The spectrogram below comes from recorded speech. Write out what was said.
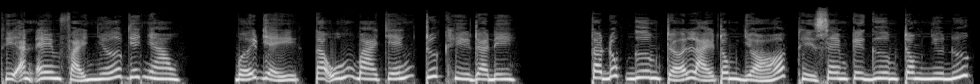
thì anh em phải nhớ với nhau. Bởi vậy ta uống ba chén trước khi ra đi. Ta đúc gươm trở lại trong giỏ thì xem cây gươm trông như nước.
